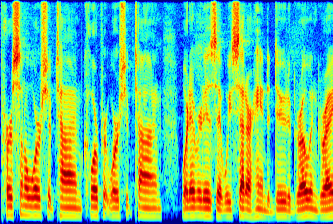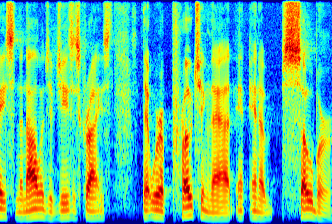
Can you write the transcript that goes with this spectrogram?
personal worship time, corporate worship time, whatever it is that we set our hand to do to grow in grace and the knowledge of Jesus Christ, that we're approaching that in, in a sober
